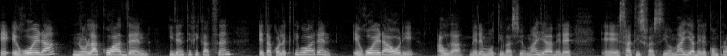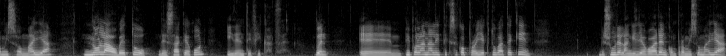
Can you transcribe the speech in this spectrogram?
e, egoera nolakoa den identifikatzen eta kolektiboaren egoera hori, hau da, bere motivazio maila, bere e, satisfazio maila, bere konpromiso maila, nola hobetu dezakegun identifikatzen. Duen, e, People Analyticseko proiektu batekin, zure langilegoaren konpromiso maila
